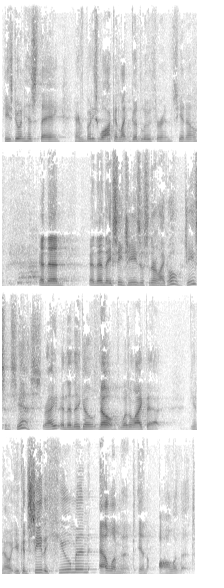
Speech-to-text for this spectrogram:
He's doing his thing. Everybody's walking like good Lutherans, you know. And then and then they see Jesus and they're like, oh, Jesus, yes, right? And then they go, no, it wasn't like that. You know, you can see the human element in all of it.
